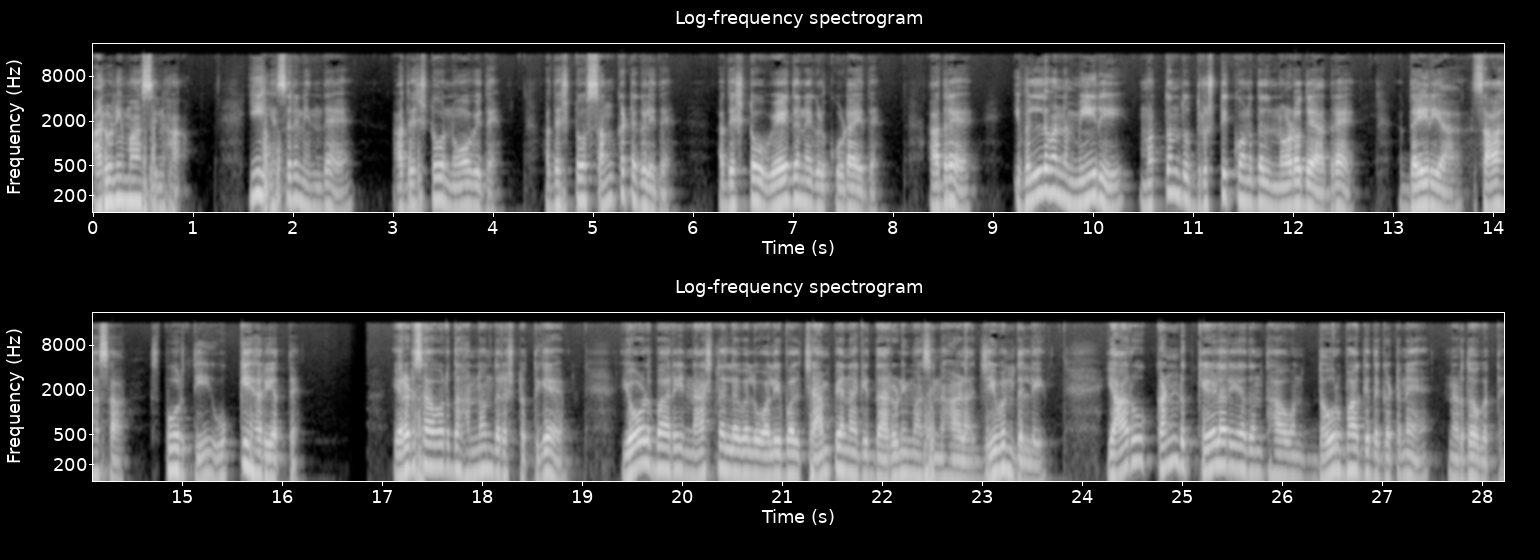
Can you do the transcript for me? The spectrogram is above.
ಅರುಣಿಮಾ ಸಿನ್ಹಾ, ಈ ಹೆಸರಿನಿಂದೆ ಅದೆಷ್ಟೋ ನೋವಿದೆ, ಅದೆಷ್ಟೋ ಸಂಕಟಗಳಿದೆ, ಅದೆಷ್ಟೋ ವೇದನೆಗಳು ಕೂಡ ಇದೆ. ಆದರೆ ಇವೆಲ್ಲವನ್ನು ಮೀರಿ ಮತ್ತೊಂದು ದೃಷ್ಟಿಕೋನದಲ್ಲಿ ನೋಡೋದೇ ಆದರೆ ಧೈರ್ಯ, ಸಾಹಸ, ಸ್ಫೂರ್ತಿ ಉಕ್ಕಿ ಹರಿಯುತ್ತೆ. ಎರಡು ಸಾವಿರದ ಹನ್ನೊಂದರಷ್ಟೊತ್ತಿಗೆ ಏಳು ಬಾರಿ ನ್ಯಾಷನಲ್ ಲೆವೆಲ್ ವಾಲಿಬಾಲ್ ಚಾಂಪಿಯನ್ ಆಗಿದ್ದ ಅರುಣಿಮಾ ಸಿನ್ಹಾಳ ಜೀವನದಲ್ಲಿ ಯಾರೂ ಕಂಡು ಕೇಳರಿಯದಂತಹ ಒಂದು ದೌರ್ಭಾಗ್ಯದ ಘಟನೆ ನಡೆದೋಗುತ್ತೆ.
